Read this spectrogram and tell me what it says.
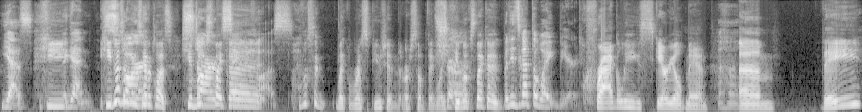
Yes. he Again, He doesn't look like Santa Claus. He looks like Santa a Claus. he looks like like Rasputin or something. Like he looks like a But he's got the white beard. craggly, scary old man. Uh-huh. Um, they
